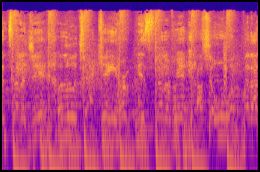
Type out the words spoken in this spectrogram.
intelligent. A little jack can't hurt this fella. I show up, but I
